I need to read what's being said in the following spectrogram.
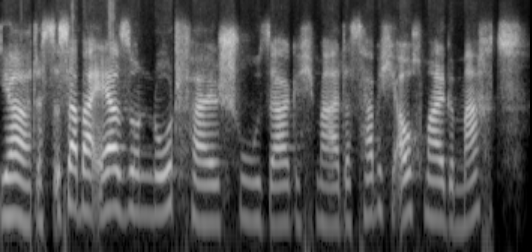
ja, das ist aber eher so ein Notfallschuh, sage ich mal. Das habe ich auch mal gemacht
